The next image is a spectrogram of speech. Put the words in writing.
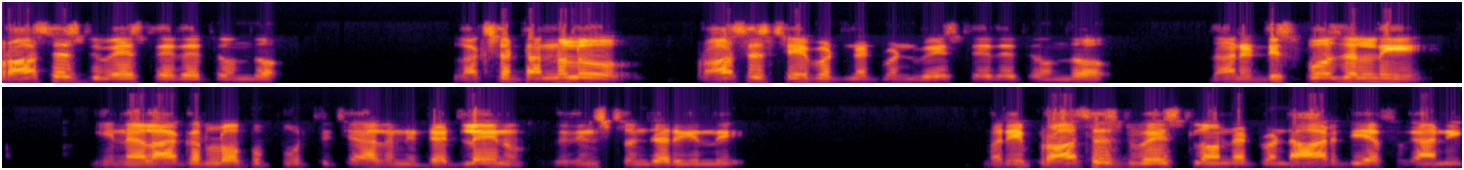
ప్రాసెస్డ్ వేస్ట్ ఏదైతే ఉందో లక్ష టన్నులు ప్రాసెస్ చేయబడినటువంటి వేస్ట్ ఏదైతే ఉందో దాని డిస్పోజల్ని ఈ నెలాఖరు లోపు పూర్తి చేయాలని డెడ్ లైన్ విధించడం జరిగింది. మరి ప్రాసెస్డ్ వేస్ట్లో ఉన్నటువంటి ఆర్డిఎఫ్ కానీ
